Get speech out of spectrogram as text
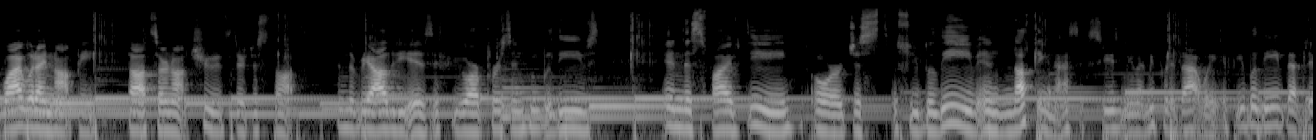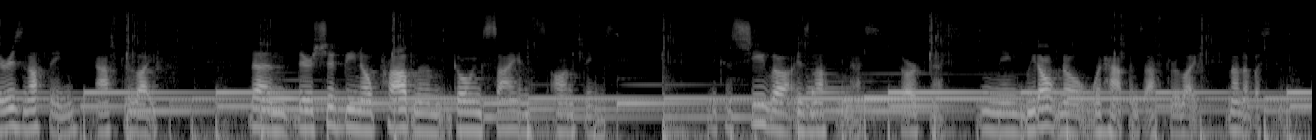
Why would i not be? Thoughts are not truths they're just thoughts and the reality is, if you are a person who believes in this 5D, or just if you believe in nothingness, excuse me, let me put it that way. If you believe that there is nothing after life, then there should be no problem going science on things. Because Shiva is nothingness, darkness, meaning we don't know what happens after life. None of us do.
